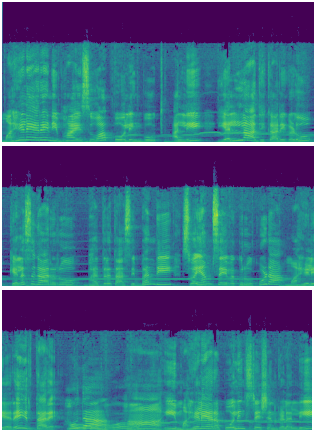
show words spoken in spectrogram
ಮಹಿಳೆಯರೇ ನಿಭಾಯಿಸುವ ಪೋಲಿಂಗ್ ಬೂತ್. ಅಲ್ಲಿ ಎಲ್ಲ ಅಧಿಕಾರಿಗಳು ಕೆಲಸಗಾರರು ಭದ್ರತಾ ಸಿಬ್ಬಂದಿ ಸ್ವಯಂ ಸೇವಕರು ಕೂಡ ಮಹಿಳೆಯರೇ ಇರ್ತಾರೆ. ಹೌದಾ? ಹಾ ಈ ಮಹಿಳೆಯರ ಪೋಲಿಂಗ್ ಸ್ಟೇಷನ್ಗಳಲ್ಲಿ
